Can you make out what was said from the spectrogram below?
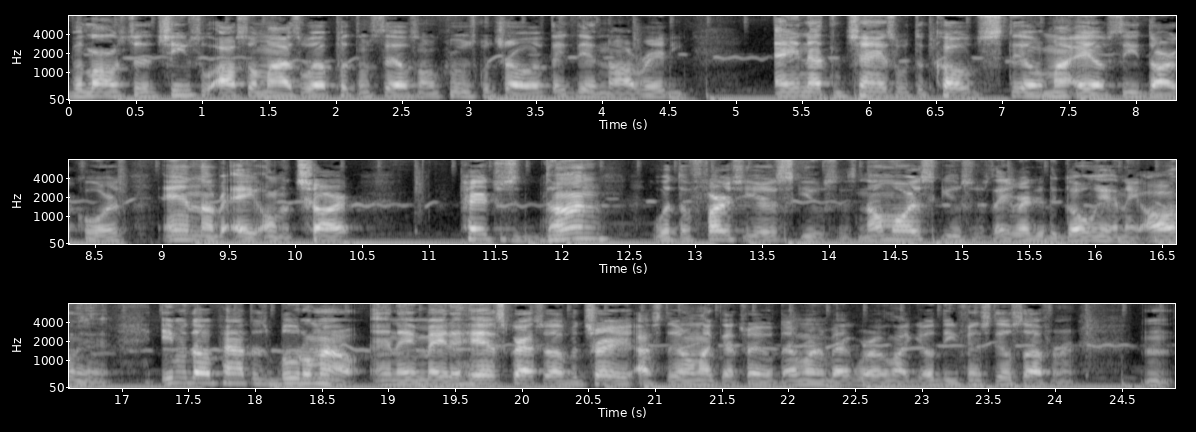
belongs to the Chiefs, who also might as well put themselves on cruise control if they didn't already. Ain't nothing changed with the coach. Still my AFC dark horse and number eight on the chart. Patriots done with the first year excuses. No more excuses. They ready to go in. They all in. Even though Panthers blew them out and they made a head scratch of a trade, I still don't like that trade with that running back, bro. Like your defense still suffering. Mm,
